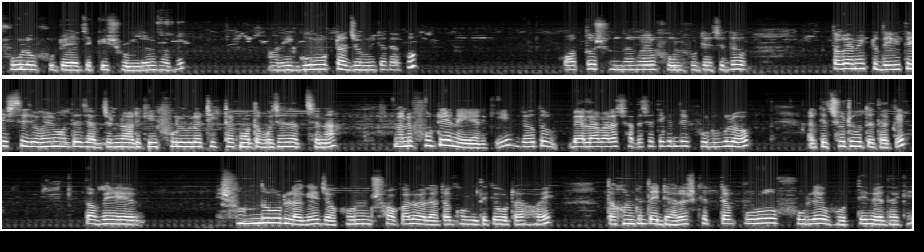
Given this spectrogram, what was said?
ফুলও ফুটে আছে, কি সুন্দরভাবে। আর এই গোটা জমিটা দেখো, কত সুন্দরভাবে ফুল ফুটে আছে। দেখো, তবে আমি একটু দেরিতে এসেছি জমির মধ্যে, যার জন্য আর কি ফুলগুলো ঠিকঠাক মতো বোঝা যাচ্ছে না। মানে ফুটে নেই আর কি। যেহেতু বেলা বাড়ার সাথে সাথে কিন্তু এই ফুলগুলো আর কি ছোটো হতে থাকে। তবে সুন্দর লাগে যখন সকালবেলাটা ঘুম থেকে ওঠা হয়, তখন কিন্তু এই ঢ্যাঁড়স ক্ষেতটা পুরো ফুলে ভর্তি হয়ে থাকে।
